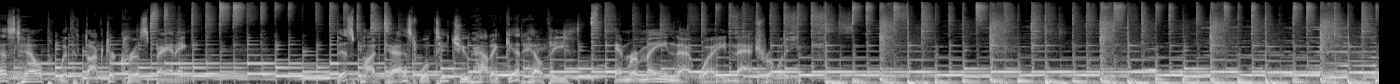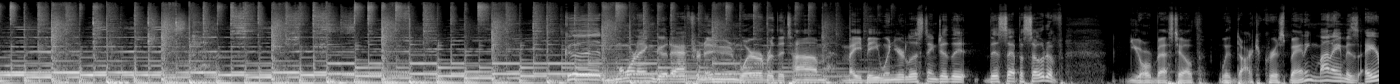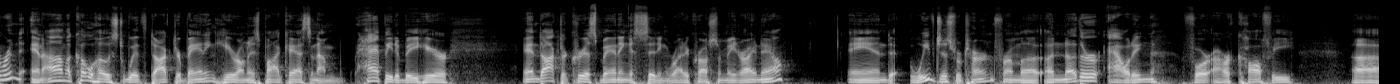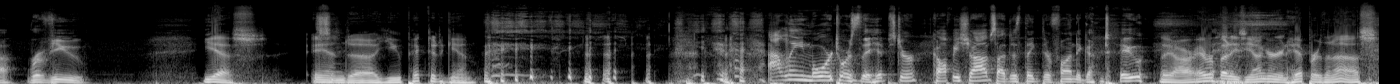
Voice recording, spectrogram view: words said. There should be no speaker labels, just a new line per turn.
Best Health with Dr. Chris Banning. This podcast will teach you how to get healthy and remain that way naturally. Good morning, good afternoon, wherever the time may be when you're listening to the, this episode of Your Best Health with Dr. Chris Banning. My name is Aaron, and I'm a co host with Dr. Banning here on his podcast, and I'm happy to be here. And Dr. Chris Banning is sitting right across from me right now. And we've just returned from a, another outing for our coffee uh, review.
Yes, and uh, you picked it again.
I lean more towards the hipster coffee shops. I just think they're fun to go to.
They are. Everybody's younger and hipper than us.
